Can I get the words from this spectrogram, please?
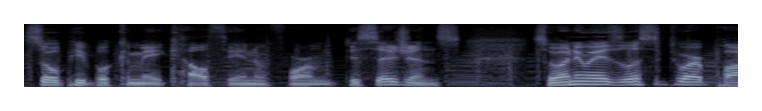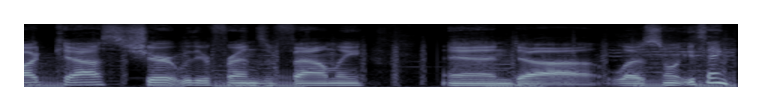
so people can make healthy and informed decisions. So anyways listen to our podcast share it with your friends and family and uh, let us know what you think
